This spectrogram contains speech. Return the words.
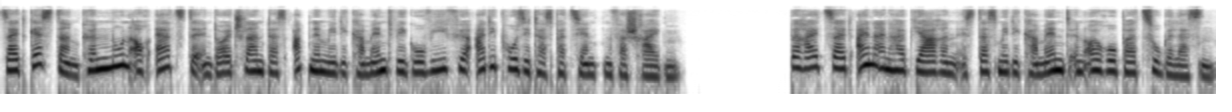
Seit gestern können nun auch Ärzte in Deutschland das Abnehmmedikament Vegovi für Adipositas-Patienten verschreiben. Bereits seit eineinhalb Jahren ist das Medikament in Europa zugelassen.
